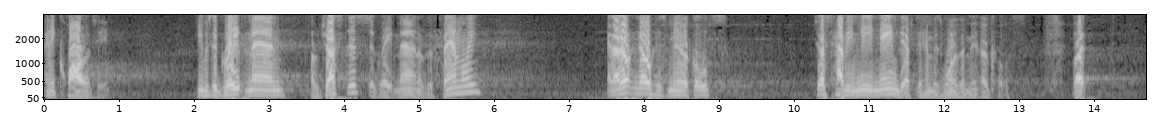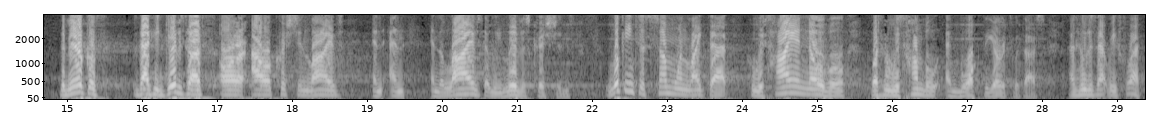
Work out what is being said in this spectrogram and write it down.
and equality. He was a great man of justice, a great man of the family. And I don't know his miracles. Just having me named after him is one of the miracles. But the miracles that he gives us are our Christian lives and, and, and the lives that we live as Christians. Looking to someone like that who is high and noble, but who is humble and walked the earth with us. And who does that reflect?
